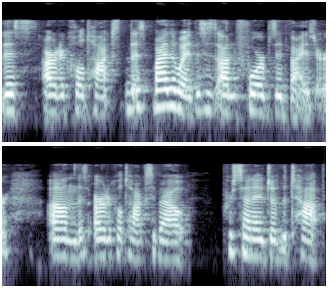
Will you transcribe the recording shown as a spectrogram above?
This article talks this by the way, this is on Forbes Advisor. Um, this article talks about percentage of the top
